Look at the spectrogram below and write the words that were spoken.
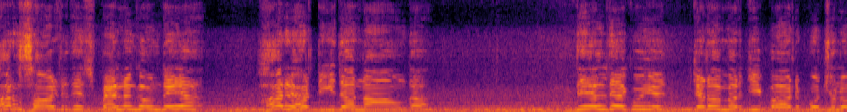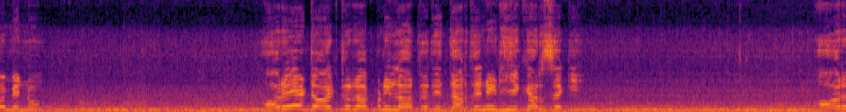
ਹਰ ਸਾਲਟ ਦੇ ਸਪੈਲਿੰਗ ਆਉਂਦੇ ਆ। ਹਰ ਹੱਡੀ ਦਾ ਨਾਂ ਆਉਂਦਾ। ਦਿਲ ਦੇ ਕੋਈ ਜਿਹੜਾ ਮਰਜ਼ੀ ਪਾਰਟ ਪੁੱਛ ਲਓ ਮੈਨੂੰ। ਔਰ ਇਹ ਡਾਕਟਰ ਆਪਣੀ ਲੱਤ ਦੀ ਦਰਦ ਨਹੀਂ ਠੀਕ ਕਰ ਸਕੀ। ਔਰ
